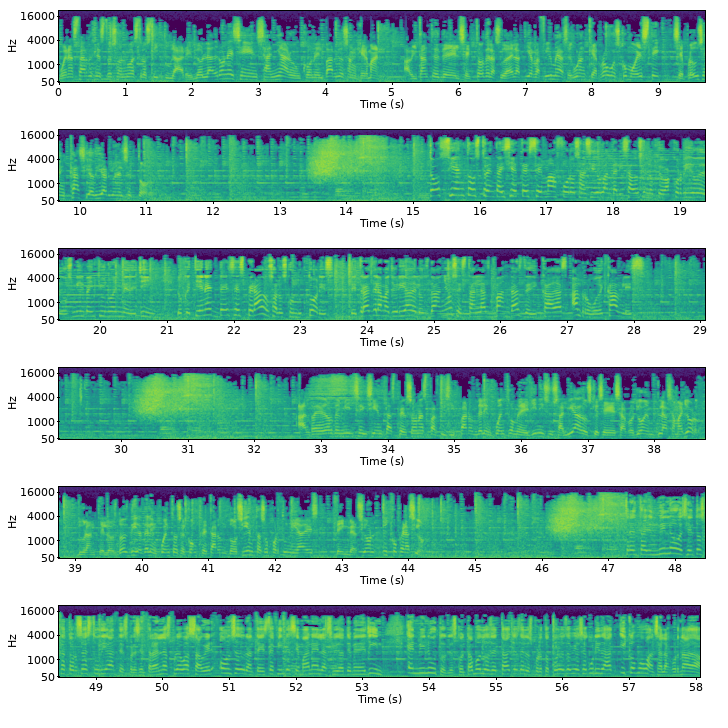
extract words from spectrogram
Buenas tardes, estos son nuestros titulares. Los ladrones se ensañaron con el barrio San Germán. Habitantes del sector de la ciudad de la Tierra Firme aseguran que robos como este se producen casi a diario en el sector. 237 semáforos han sido vandalizados en lo que va corrido de 2021 en Medellín, lo que tiene desesperados a los conductores. Detrás de la mayoría de los daños están las bandas dedicadas al robo de cables. Alrededor de 1.600 personas participaron del encuentro Medellín y sus aliados que se desarrolló en Plaza Mayor. Durante los dos días del encuentro se concretaron 200 oportunidades de inversión y cooperación. 31.914 estudiantes presentarán las pruebas Saber 11 durante este fin de semana en la ciudad de Medellín. En minutos les contamos los detalles de los protocolos de bioseguridad y cómo avanza la jornada.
